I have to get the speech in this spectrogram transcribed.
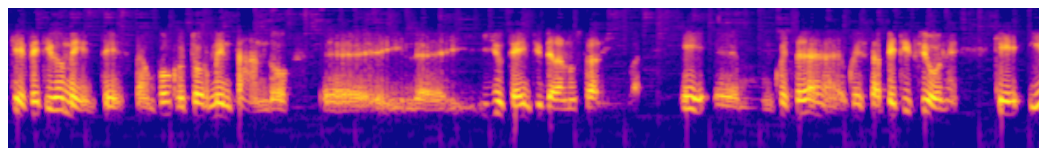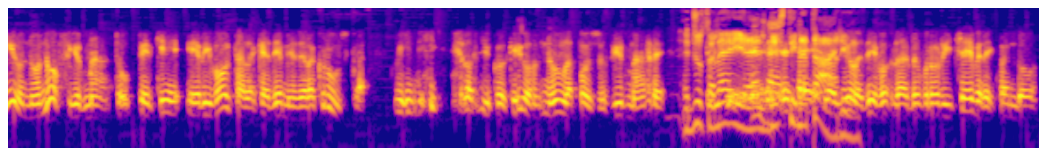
che effettivamente sta un poco tormentando eh, il, gli utenti della nostra lingua. E ehm, questa, questa petizione che io non ho firmato perché è rivolta all'Accademia della Crusca, quindi è logico che io non la posso firmare. È giusto, lei è il destinatario. io la, devo, la dovrò ricevere quando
